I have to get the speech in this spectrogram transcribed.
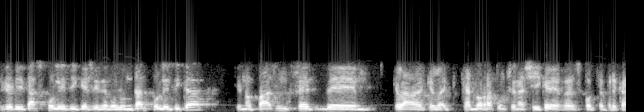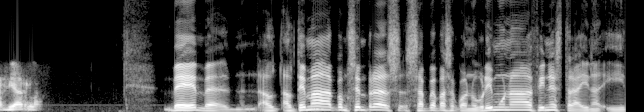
prioritats polítiques i de voluntat política que no pas un fet de, que, la, que, la, que Andorra funciona així que res es pot fer per canviar-la. Bé, el, el tema, com sempre, sap què passa? Quan obrim una finestra, i, i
